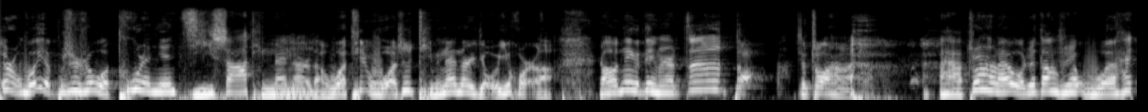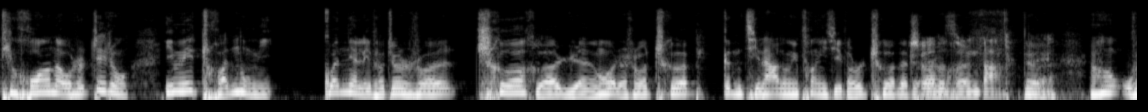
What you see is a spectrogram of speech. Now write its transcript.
就是我也不是说我突然间急刹停在那儿的，我停我是停在那儿有一会儿了，然后那个电瓶车滋咚就撞上来了，哎呀，撞上来我这当时我还挺慌的，我说这种因为传统观念里头就是说车和人或者说车跟其他东西碰一起都是车的责任车，的责任大。对，然后我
